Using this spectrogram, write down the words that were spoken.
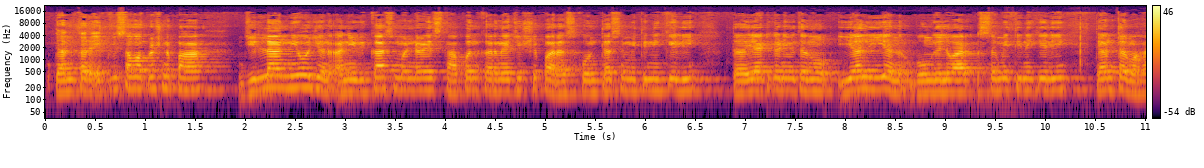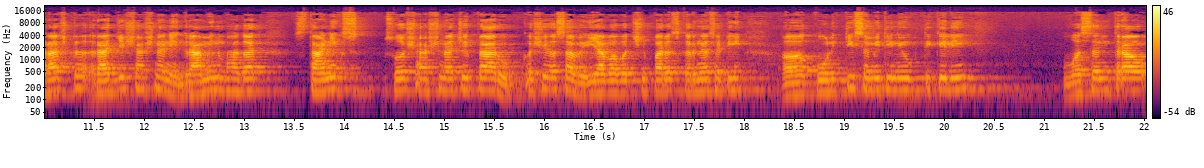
त्यानंतर एकविसावा प्रश्न पहा. जिल्हा नियोजन आणि विकास मंडळे स्थापन करण्याची शिफारस कोणत्या समितीने केली? तर या ठिकाणी मित्रांनो एल एन बोंगेलवार समितीने केली. त्यानंतर महाराष्ट्र राज्य शासनाने ग्रामीण भागात स्थानिक स्वशासनाचे प्रारूप कसे असावे याबाबत शिफारस करण्यासाठी कोणती समिती नियुक्ती केली? वसंतराव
